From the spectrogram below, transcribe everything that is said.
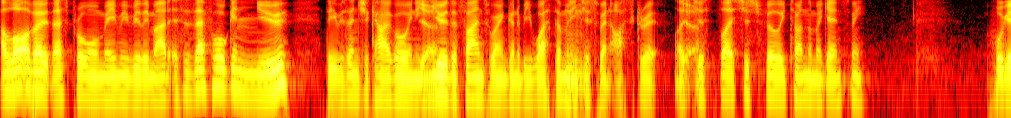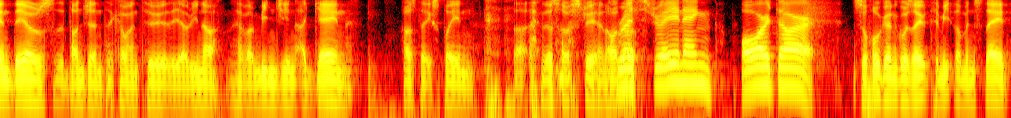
a lot about this promo made me really mad. It's as if Hogan knew that he was in Chicago and he Yeah. knew the fans weren't going to be with him, and he mm. just went, "Oh, screw it. Let's Yeah. just let's just fully turn them against me." Hogan dares the dungeon to come into the arena. However, Mean Gene again has to explain that there's a restraining order. Restraining order. so Hogan goes out to meet them instead,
